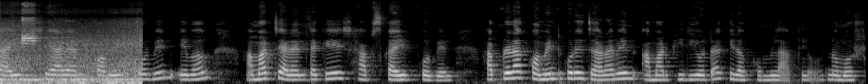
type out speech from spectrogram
লাইক, শেয়ার অ্যান্ড কমেন্ট করবেন এবং আমার চ্যানেলটাকে সাবস্ক্রাইব করবেন। আপনারা কমেন্ট করে জানাবেন আমার ভিডিওটা কীরকম লাগল। নমস্কার।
